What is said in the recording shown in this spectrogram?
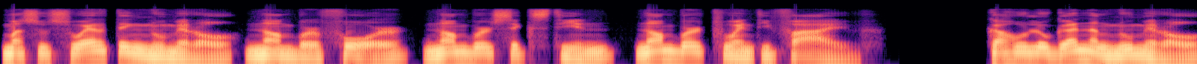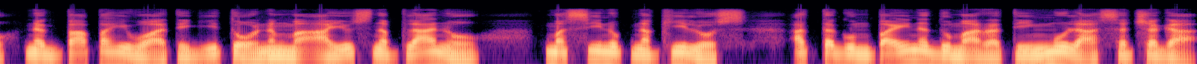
Masuswerteng numero, number 4, number 16, number 25. Kahulugan ng numero, nagpapahiwatig ito ng maayos na plano, masinop na kilos, at tagumpay na dumarating mula sa tiyaga.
